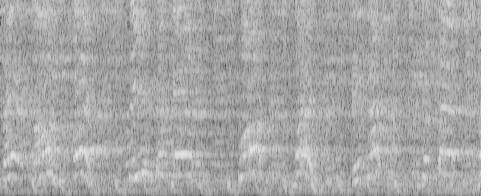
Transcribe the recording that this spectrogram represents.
เตะสองไปสีสะเกตพร้อมไปเดีครับสเต็ปไป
